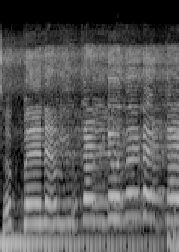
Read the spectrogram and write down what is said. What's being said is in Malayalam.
സ്വപ്നം കണ്ടു നടക്ക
